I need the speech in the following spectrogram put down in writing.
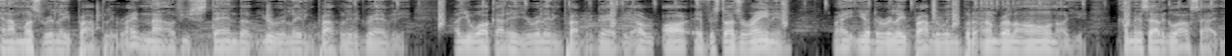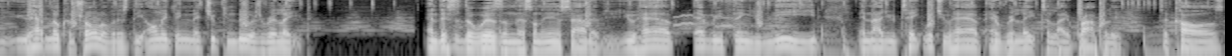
And I must relate properly. Right now, if you stand up, you're relating properly to gravity. Or you walk out here, you're relating properly to gravity. Or, or if it starts raining, right, you have to relate properly whether you put an umbrella on or you come inside or go outside. You have no control over this. The only thing that you can do is relate. And this is the wisdom that's on the inside of you. You have everything you need, and now you take what you have and relate to life properly to cause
